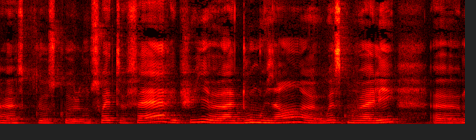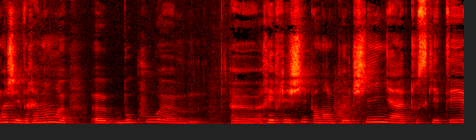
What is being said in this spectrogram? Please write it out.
euh, ce que, l'on souhaite faire et puis euh, à d'où on vient, euh, où est-ce qu'on veut aller. moi, j'ai vraiment beaucoup réfléchi pendant le coaching à tout ce qui était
